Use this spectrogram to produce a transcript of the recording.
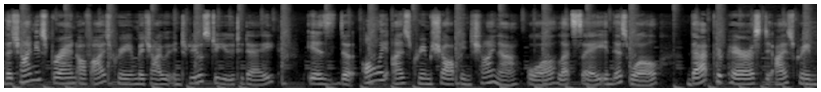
The Chinese brand of ice cream which I will introduce to you today is the only ice cream shop in China, or let's say in this world, that prepares the ice cream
